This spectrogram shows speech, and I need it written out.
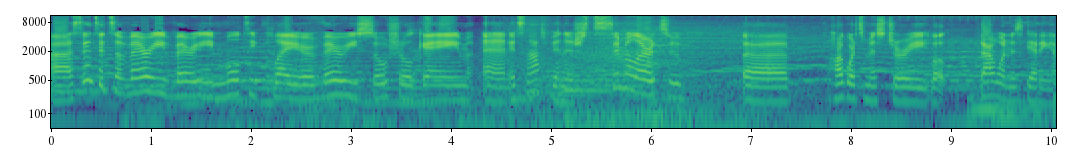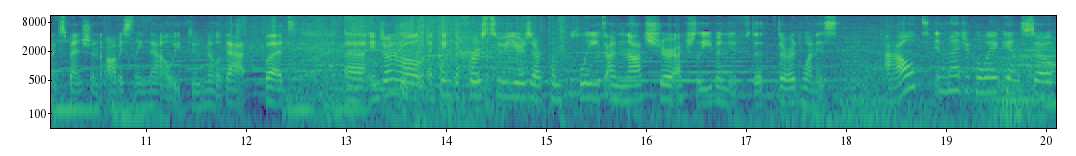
Uh, since it's a very, very multiplayer, very social game, and it's not finished, similar to uh, Hogwarts Mystery, well, that one is getting an expansion, obviously now we do know that, but uh, in general, I think the first two years are complete. I'm not sure actually even if the third one is out in Magic Awakened, so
